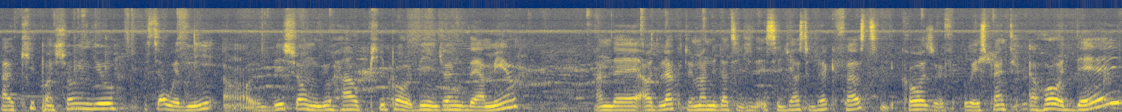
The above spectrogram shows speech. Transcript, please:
I'll keep on showing you. Stay with me. I'll be showing you how people will be enjoying their meal. And uh, I would like to remind you that it's just breakfast because we we spent a whole day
